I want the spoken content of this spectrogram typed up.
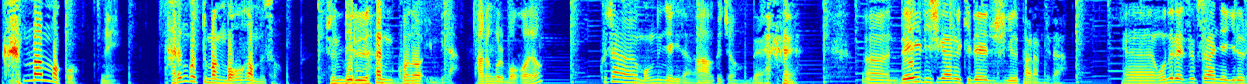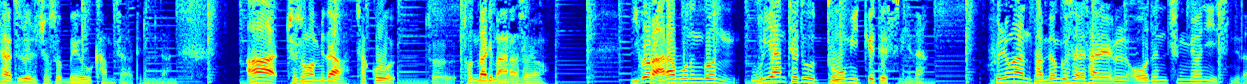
큰맘 먹고 네. 다른 것도 막 먹어가면서 준비를 한 코너입니다. 다른 걸 먹어요? 그잖아요. 먹는 얘기잖아요. 아, 그죠. 네. 어, 내일 이 시간을 기대해 주시길 바랍니다. 에, 오늘의 씁쓸한 얘기를 다 들어주셔서 매우 감사드립니다. 아, 죄송합니다. 자꾸, 저, 덧날이 많아서요. 이걸 알아보는 건 우리한테도 도움이 꽤 됐습니다. 훌륭한 반면교사의 사례를 얻은 측면이 있습니다.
